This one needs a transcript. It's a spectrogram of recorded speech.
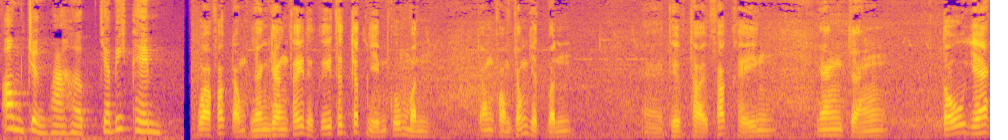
Ông Trần Hòa Hợp cho biết thêm. Qua phát động, nhân dân thấy được ý thức trách nhiệm của mình trong phòng chống dịch bệnh, à, kịp thời phát hiện, ngăn chặn, tố giác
